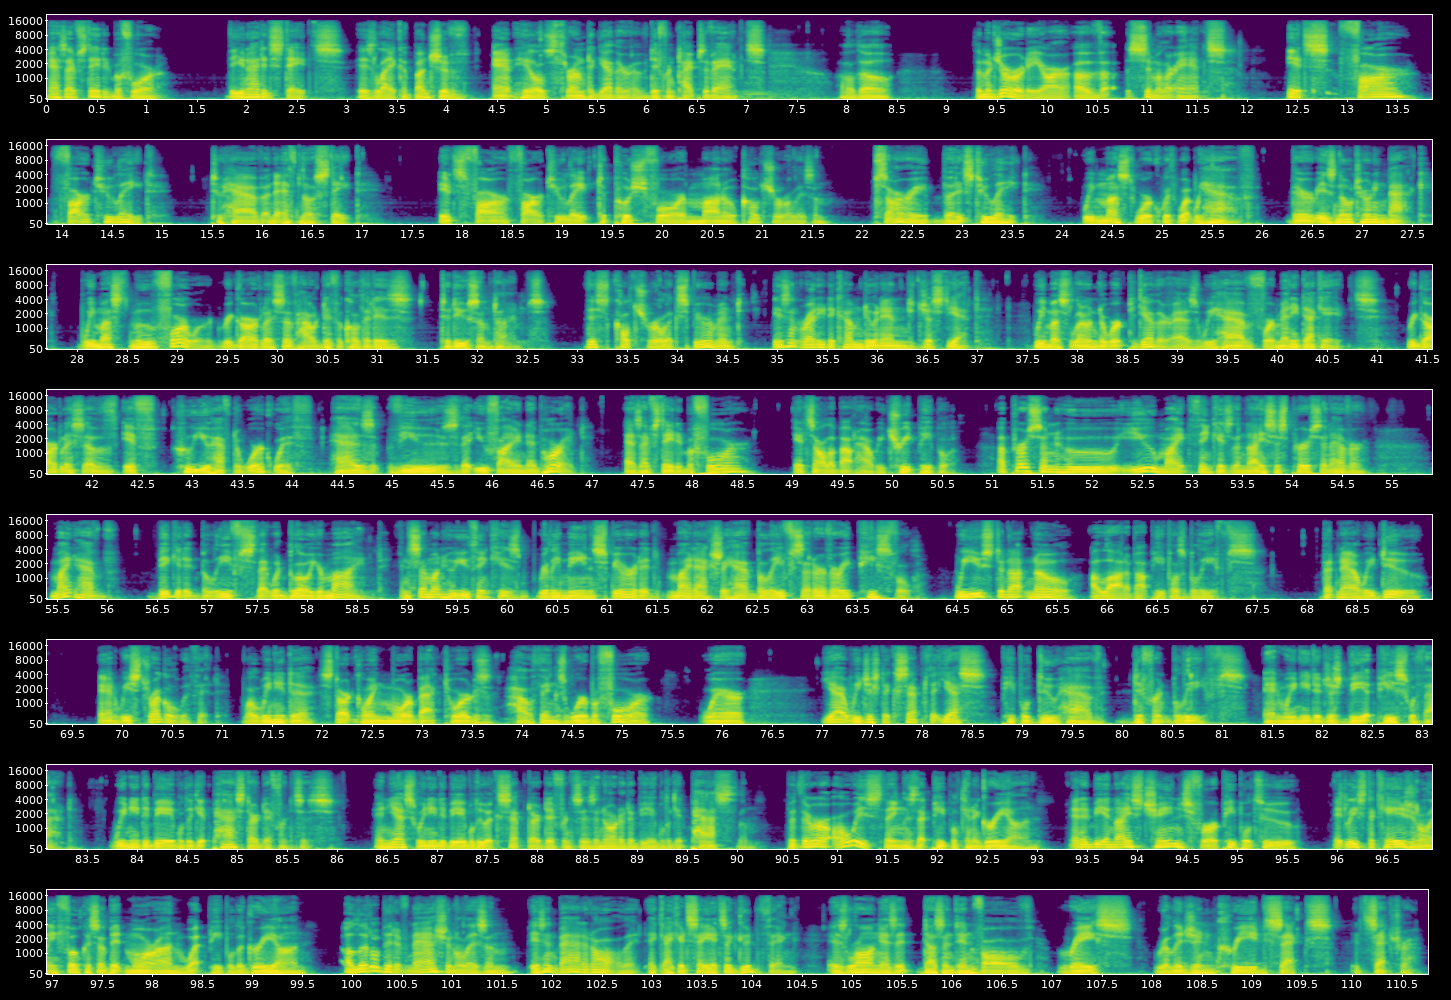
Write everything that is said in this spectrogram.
As I've stated before, the United States is like a bunch of ant hills thrown together of different types of ants, although the majority are of similar ants. It's far, far too late to have an ethno state. It's far, far too late to push for monoculturalism. Sorry, but it's too late. We must work with what we have. There is no turning back. We must move forward regardless of how difficult it is to do sometimes. This cultural experiment isn't ready to come to an end just yet. We must learn to work together as we have for many decades, regardless of if who you have to work with has views that you find abhorrent. As I've stated before, it's all about how we treat people. A person who you might think is the nicest person ever might have bigoted beliefs that would blow your mind. And someone who you think is really mean spirited might actually have beliefs that are very peaceful. We used to not know a lot about people's beliefs, but now we do, and we struggle with it. Well, we need to start going more back towards how things were before, where, yeah, we just accept that yes, people do have different beliefs, and we need to just be at peace with that. We need to be able to get past our differences. And yes, we need to be able to accept our differences in order to be able to get past them. But there are always things that people can agree on. And it'd be a nice change for people to, at least occasionally, focus a bit more on what people agree on. A little bit of nationalism isn't bad at all. It, I could say it's a good thing, as long as it doesn't involve race, religion, creed, sex, etc.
